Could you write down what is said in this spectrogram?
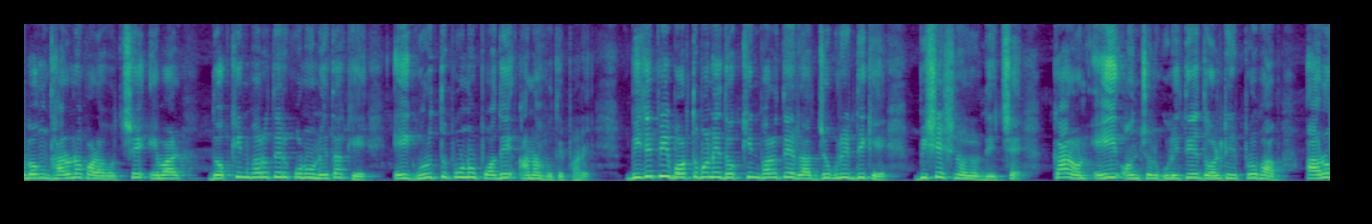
এবং ধারণা করা হচ্ছে এবার দক্ষিণ ভারতের কোনো নেতাকে এই গুরুত্বপূর্ণ পদে আনা হতে পারে। বিজেপি বর্তমানে দক্ষিণ ভারতের রাজ্যগুলির দিকে বিশেষ নজর দিচ্ছে, কারণ এই অঞ্চলগুলিতে দলটির প্রভাব আরও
